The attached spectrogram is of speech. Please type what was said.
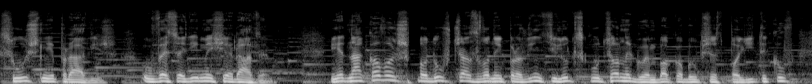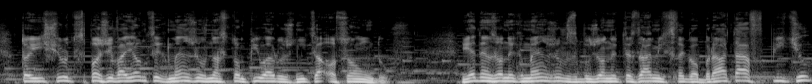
słusznie prawisz, uweselimy się razem. Jednakowoż podówczas w onej prowincji lud skłócony głęboko był przez polityków, to i wśród spożywających mężów nastąpiła różnica osądów. Jeden z onych mężów, wzburzony tezami swego brata w piciu,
